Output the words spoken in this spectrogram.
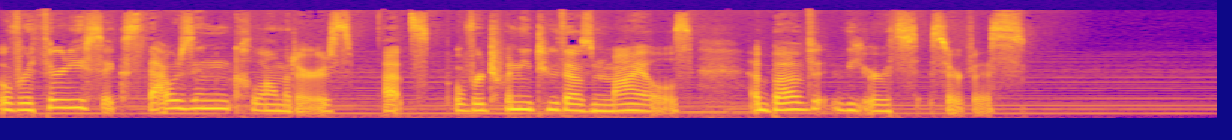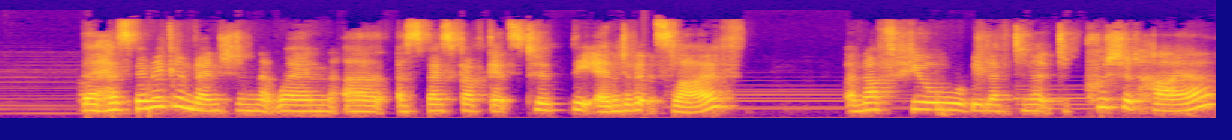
over 36,000 kilometers, that's over 22,000 miles, above the Earth's surface. There has been a convention that when a, a spacecraft gets to the end of its life, enough fuel will be left in it to push it higher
